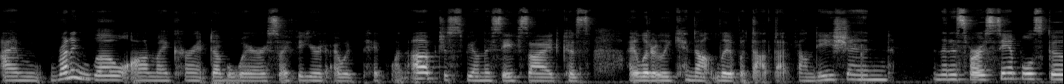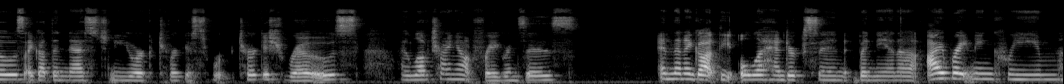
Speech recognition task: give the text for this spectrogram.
I'm running low on my current double wear, so I figured I would pick one up just to be on the safe side because I literally cannot live without that foundation. And then as far as samples goes, I got the Nest New York Turkish, Turkish Rose. I love trying out fragrances. And then I got the Ole Henriksen Banana Eye Brightening Cream.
